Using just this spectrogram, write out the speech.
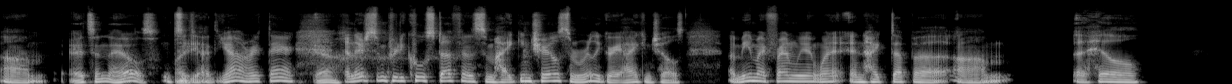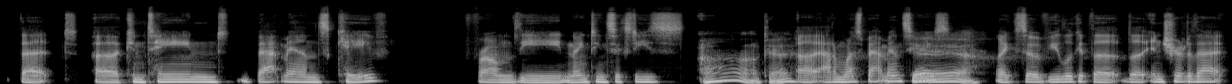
Um, it's in the hills. it's- Like, yeah, yeah, right there. yeah. And there's some pretty cool stuff and some hiking trails, some really great hiking trails. Uh, me and my friend we went and hiked up a um a hill that uh contained Batman's cave from the 1960s Oh, okay. uh, Adam West Batman Yeah, series. yeah, yeah. Like so if you look at the the intro to that,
